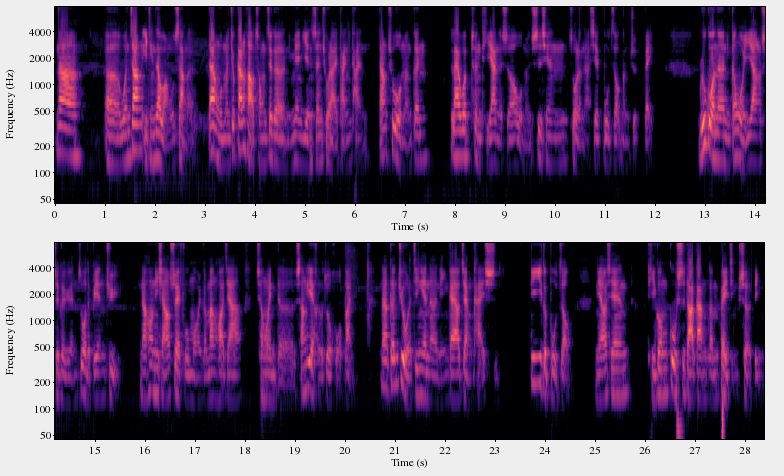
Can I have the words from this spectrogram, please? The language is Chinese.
那呃，文章已经在网络上了，但我们就刚好从这个里面延伸出来谈一谈，当初我们跟 Live Webtoon 提案的时候，我们事先做了哪些步骤跟准备。如果呢，你跟我一样是个原作的编剧，然后你想要说服某一个漫画家成为你的商业合作伙伴。那根据我的经验呢，你应该要这样开始。第一个步骤，你要先提供故事大纲跟背景设定，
